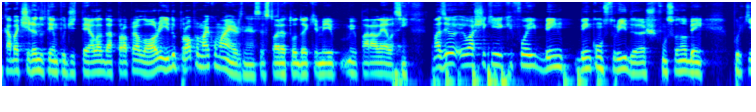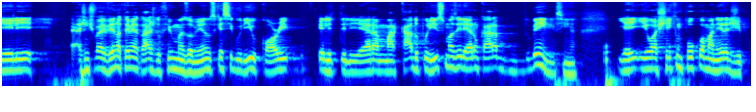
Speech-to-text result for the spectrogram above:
acaba tirando tempo de tela da própria Laurie e do próprio Michael Myers, né? Essa história toda aqui é meio, meio paralela, assim. Mas eu, eu achei que, que foi bem, bem construída, acho que funcionou bem. Porque ele. A gente vai vendo até metade do filme, mais ou menos, que esse guri, o Corey, ele, ele era marcado por isso, mas ele era um cara do bem, assim, né? E aí eu achei que um pouco a maneira de.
